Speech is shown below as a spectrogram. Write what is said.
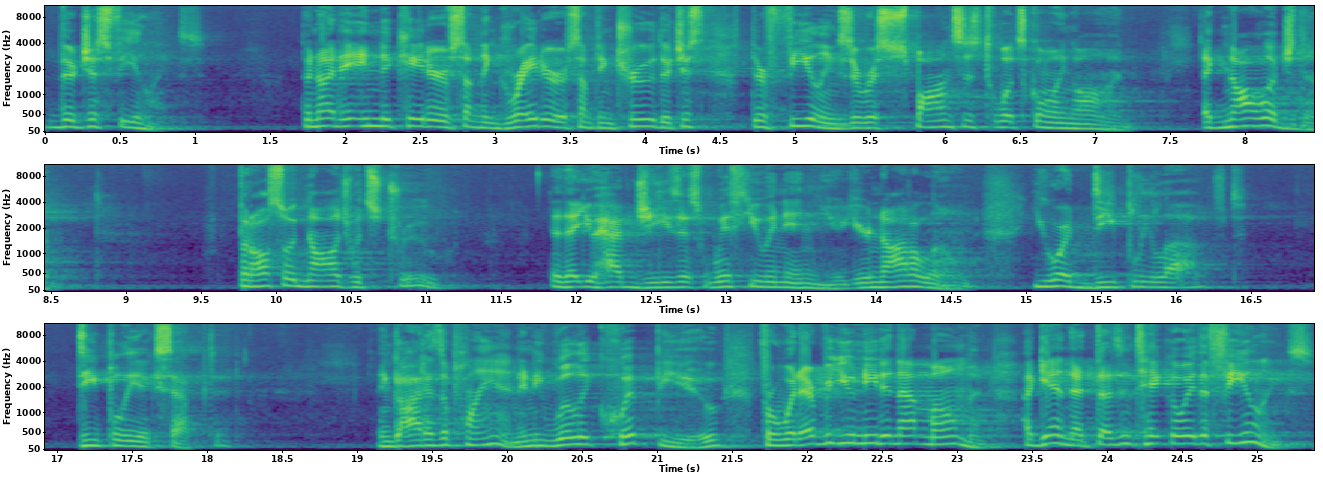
They're just feelings. They're not an indicator of something greater or something true. They're just they're feelings, they're responses to what's going on. Acknowledge them, but also acknowledge what's true. That you have Jesus with you and in you. You're not alone. You are deeply loved, deeply accepted. And God has a plan, and He will equip you for whatever you need in that moment. Again, that doesn't take away the feelings,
